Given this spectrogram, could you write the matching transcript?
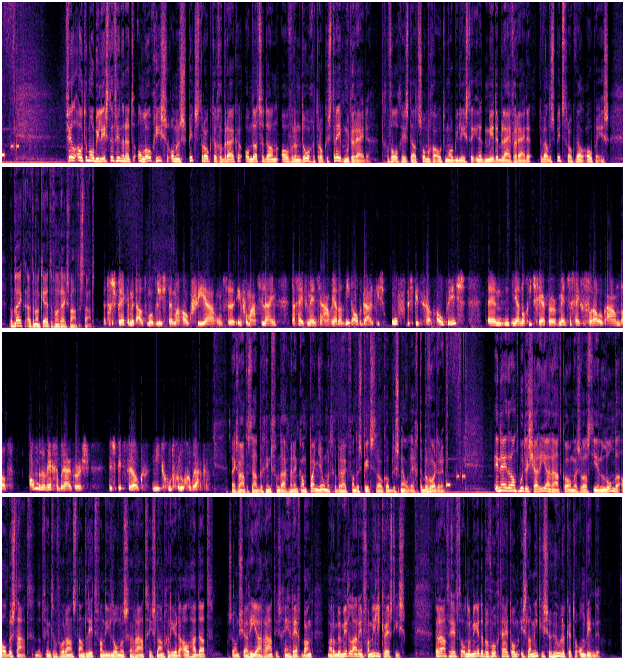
Veel automobilisten vinden het onlogisch om een spitsstrook te gebruiken... omdat ze dan over een doorgetrokken streep moeten rijden. Het gevolg is dat sommige automobilisten in het midden blijven rijden... terwijl de spitsstrook wel open is. Dat blijkt uit een enquête van Rijkswaterstaat. Het gesprekken met automobilisten, maar ook via onze informatielijn... daar geven mensen aan ja, dat het niet altijd duidelijk is of de spitsstrook open is. En ja, nog iets scherper, mensen geven vooral ook aan dat andere weggebruikers de spitsstrook niet goed genoeg gebruiken. Rijkswaterstaat begint vandaag met een campagne om het gebruik van de spitsstrook op de snelweg te bevorderen. In Nederland moet een sharia-raad komen zoals die in Londen al bestaat. Dat vindt een vooraanstaand lid van die Londense raad, islamgeleerde Al-Haddad. Zo'n sharia-raad is geen rechtbank, maar een bemiddelaar in familiekwesties. De raad heeft onder meer de bevoegdheid om islamitische huwelijken te ontbinden.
